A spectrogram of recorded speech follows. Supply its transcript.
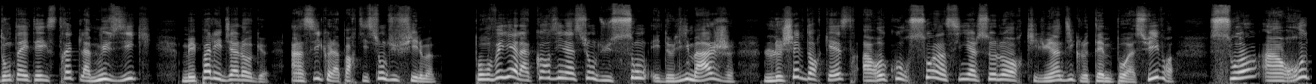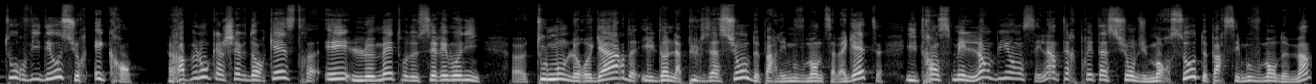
dont a été extraite la musique, mais pas les dialogues, ainsi que la partition du film. Pour veiller à la coordination du son et de l'image, le chef d'orchestre a recours soit à un signal sonore qui lui indique le tempo à suivre, soit à un retour vidéo sur écran. Rappelons qu'un chef d'orchestre est le maître de cérémonie. Euh, tout le monde le regarde, il donne la pulsation de par les mouvements de sa baguette, il transmet l'ambiance et l'interprétation du morceau de par ses mouvements de main,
